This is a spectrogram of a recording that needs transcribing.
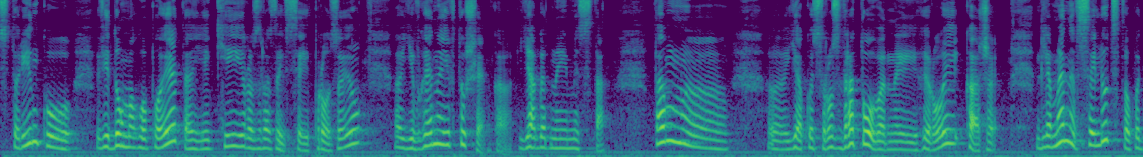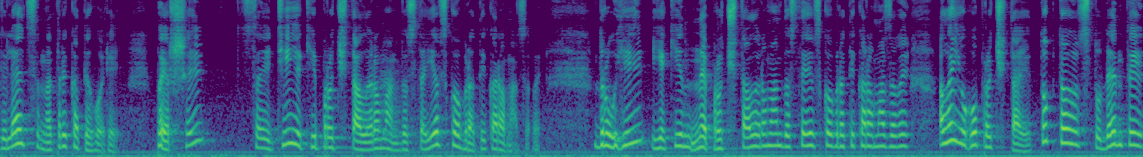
сторінку відомого поета, який розразився і прозою е, Євгена Євтушенка Ягодні міста. Там е, е, якось роздратований герой каже: для мене все людство поділяється на три категорії. Перший це ті, які прочитали роман Достоєвського Брати Карамазови. Другі, які не прочитали роман Достоєвського Брати Карамазови, але його прочитають, тобто студенти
